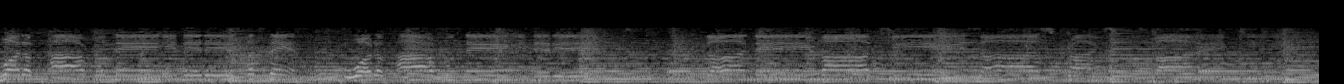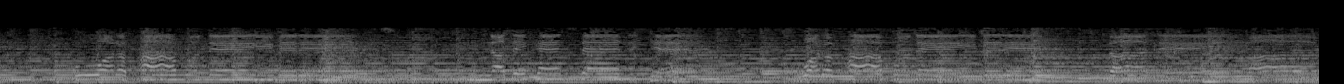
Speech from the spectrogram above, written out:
What a powerful name it is. Let's stand. What a powerful name it is. The name of Jesus Christ, my King. What a powerful name it is. Nothing can stand against. What a powerful name it is. The name of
